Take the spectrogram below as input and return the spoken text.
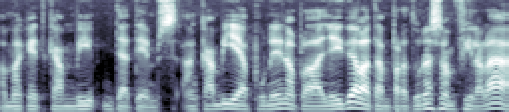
amb aquest canvi de temps. En canvi, a Ponent, al Pla de Lleida, la temperatura s'enfilarà.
